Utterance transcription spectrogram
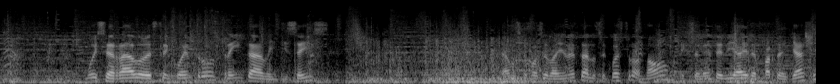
Muy cerrado este encuentro, 30 a 26. Veamos qué pasa Bayonetta, lo secuestro, no, excelente DI de parte de Yashi.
